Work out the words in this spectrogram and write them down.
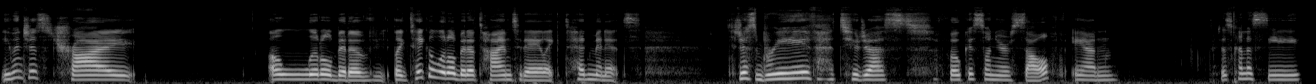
even just try a little bit of like take a little bit of time today, like 10 minutes to just breathe, to just focus on yourself and just kind of see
